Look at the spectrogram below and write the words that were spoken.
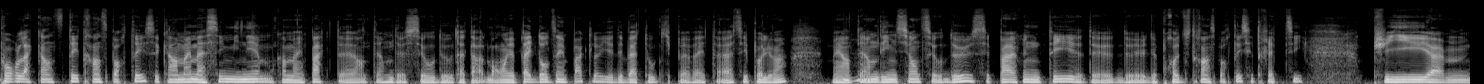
pour la quantité transportée, c'est quand même assez minime comme impact euh, en termes de CO2 au total. Bon, il y a peut-être d'autres impacts. Là. Il y a des bateaux qui peuvent être assez polluants, mais en mm-hmm. termes d'émissions de CO2, c'est par unité de, de, produits transportés, c'est très petit. Puis, euh,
